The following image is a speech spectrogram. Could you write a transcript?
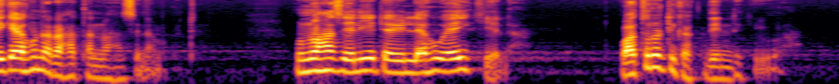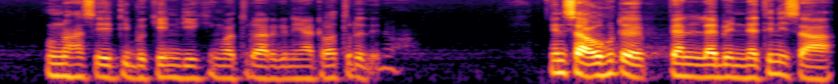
ඒක ඇහුන රහතන් වහන්සේ නමකට. උන්වහස එලියට ඇවිල් ඇහු ඇයි කියලා. වතුර ටිකක් දෙන්න කිව්වා. උන්වහසේ තිබ කෙන්ඩියකින් වතුර අර්ගනයට වතුර දෙනවා. එනිසා ඔහුට පැන් ලැබෙන් නැති නිසා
